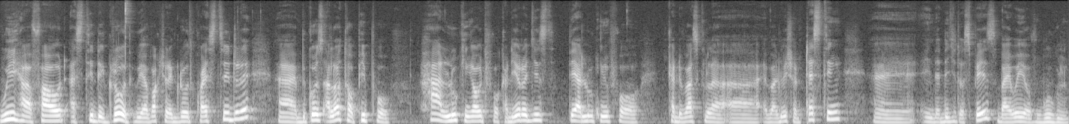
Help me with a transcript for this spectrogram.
we have found a steady growth. We have actually grown quite steadily uh, because a lot of people are looking out for cardiologists. They are looking for cardiovascular uh, evaluation testing uh, in the digital space by way of Google.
